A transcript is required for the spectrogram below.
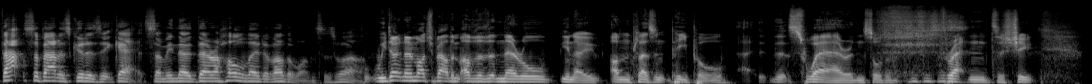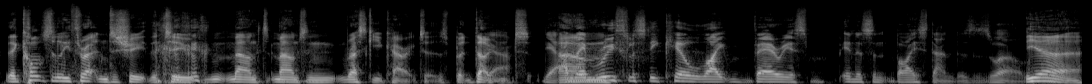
that's about as good as it gets. I mean, there, there are a whole load of other ones as well. We don't know much about them other than they're all, you know, unpleasant people uh, that swear and sort of threaten to shoot. They constantly threaten to shoot the two mount, mountain rescue characters, but don't. Yeah, yeah, and they Um, ruthlessly kill like various innocent bystanders as well. Yeah,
